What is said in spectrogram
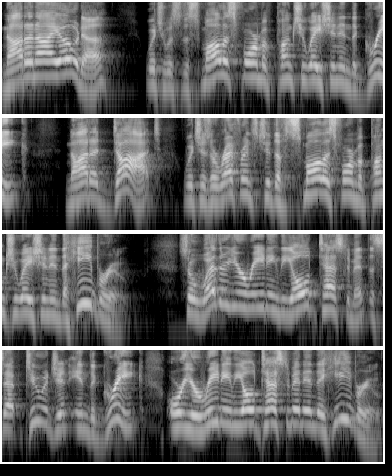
not an iota, which was the smallest form of punctuation in the Greek, not a dot, which is a reference to the smallest form of punctuation in the Hebrew. So, whether you're reading the Old Testament, the Septuagint in the Greek, or you're reading the Old Testament in the Hebrew,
